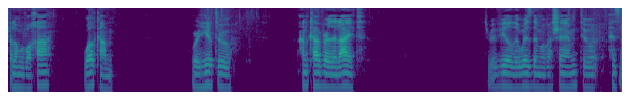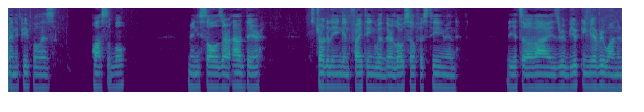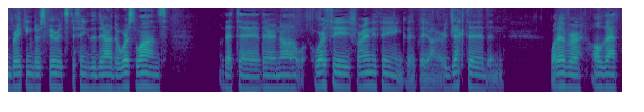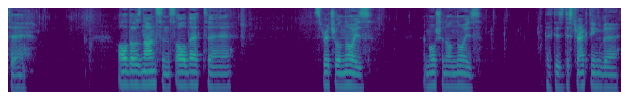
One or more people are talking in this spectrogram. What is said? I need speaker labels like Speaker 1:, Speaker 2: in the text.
Speaker 1: Shalom Uvracha, welcome. We're here to uncover the light, to reveal the wisdom of Hashem to as many people as possible. Many souls are out there struggling and fighting with their low self esteem, and the Yetzer Hara is rebuking everyone and breaking their spirits to think that they are the worst ones that uh, they're not worthy for anything, that they are rejected, and whatever, all that, uh, all those nonsense, all that uh, spiritual noise, emotional noise that is distracting the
